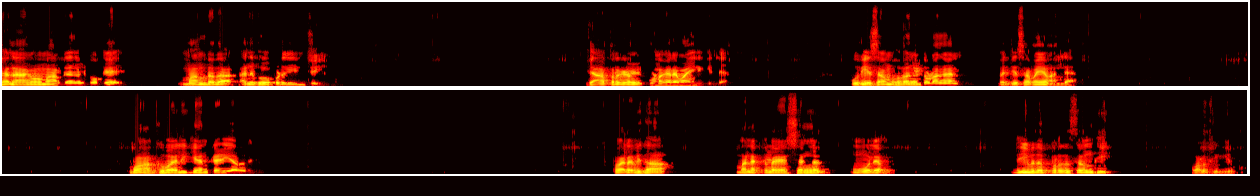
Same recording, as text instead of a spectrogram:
ധനാഗമ മാർഗങ്ങൾക്കൊക്കെ മന്ദത അനുഭവപ്പെടുകയും ചെയ്യും. യാത്രകൾ ഗുണകരമായിരിക്കില്ല. പുതിയ സംഭവങ്ങൾ തുടങ്ങാൻ പറ്റിയ സമയമല്ല. വാക്കുപാലിക്കാൻ കഴിയാതെ. പലവിധ മനക്ലേശങ്ങൾ മൂലം ജീവിത പ്രതിസന്ധി വർദ്ധിക്കും.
